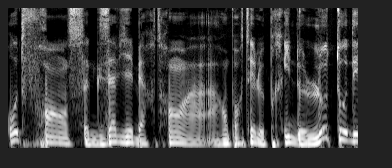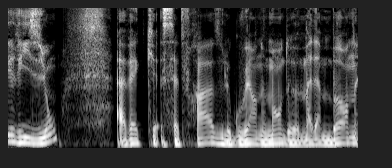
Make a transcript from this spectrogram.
Hauts-de-France, Xavier Bertrand, a, a, remporté le prix de l'autodérision avec cette phrase, le gouvernement de Madame Borne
